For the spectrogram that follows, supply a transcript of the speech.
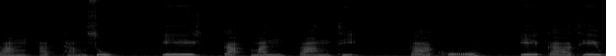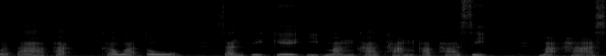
ตังอัฏถังสุ เอกะมันตังทิตาโข เอกาเทวตาภควโต สันติเกอิมังคาถังอภาสิ มหาส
